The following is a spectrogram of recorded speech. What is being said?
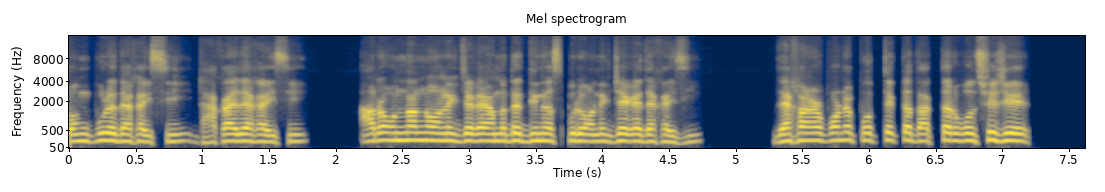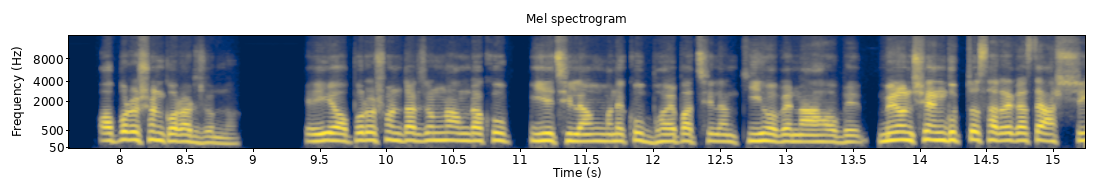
রংপুরে দেখাইছি, ঢাকায় দেখাইছি। আরও অন্যান্য অনেক জায়গায়, আমাদের দিনাজপুরে অনেক জায়গায় দেখাইছি। দেখানোর পরে প্রত্যেকটা ডাক্তার বলছে যে অপারেশন করার জন্য। এই অপারেশনটার জন্য আমরা খুব ইয়ে ছিলাম মানে খুব ভয় পাচ্ছিলাম, কি হবে, না হবে। মিলন সেনগুপ্ত স্যারের কাছে আসছি।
